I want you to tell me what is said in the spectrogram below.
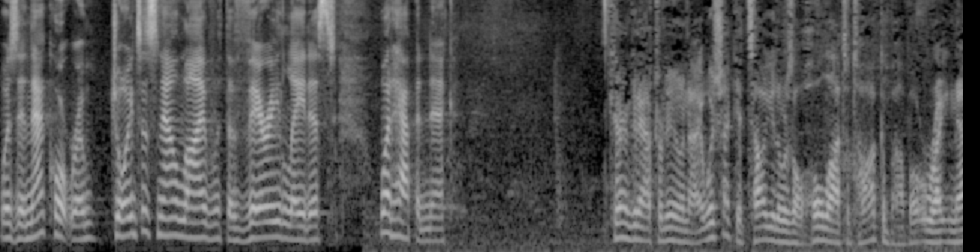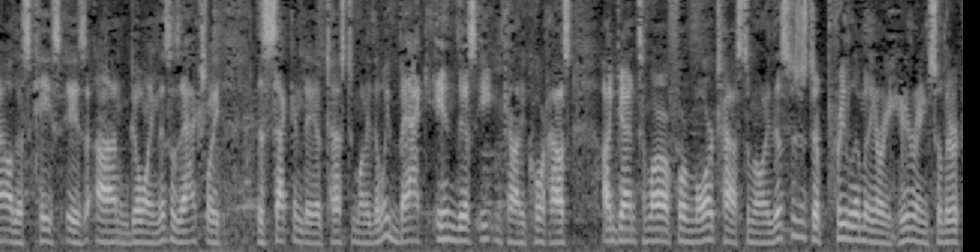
was in that courtroom, joins us now live with the very latest. What happened, Nick? Karen, good afternoon. I wish I could tell you there was a whole lot to talk about, but right now this case is ongoing. This is actually the second day of testimony. They'll be back in this Eaton County Courthouse again tomorrow for more testimony. This is just a preliminary hearing, so there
